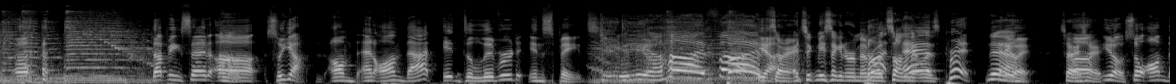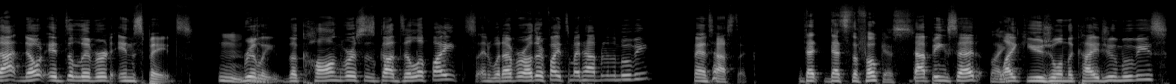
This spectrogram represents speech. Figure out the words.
uh, that being said, uh, Uh. so yeah, um, and on that, it delivered in spades. Give me a high five. Yeah. Sorry, it took me a second to remember what song that was. Print. Yeah. Anyway, Sorry, uh, sorry. You know, so on that note, it delivered in spades. Mm, Really, the Kong versus Godzilla fights and whatever other fights might happen in the movie, fantastic. That that's the focus. That being said, Like- like, usual in the kaiju movies,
